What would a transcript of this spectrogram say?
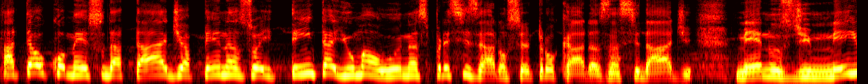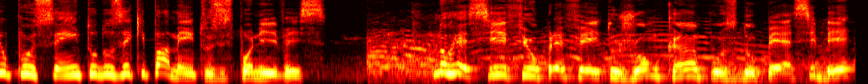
até o começo da tarde, apenas 81 urnas precisaram ser trocadas na cidade, menos de meio por cento dos equipamentos disponíveis. No Recife, o prefeito João Campos, do PSB,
